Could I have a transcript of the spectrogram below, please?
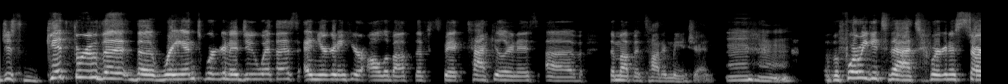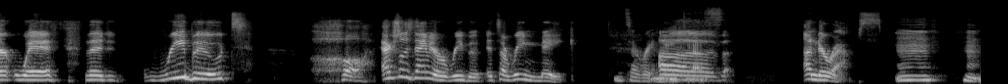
just get through the the rant we're going to do with us and you're going to hear all about the spectacularness of the Muppets Haunted Mansion. Mm-hmm. But before we get to that, we're going to start with the reboot. actually, it's not even a reboot, it's a remake It's a remake. of yes. Under Wraps. Mm-hmm.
